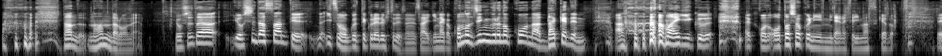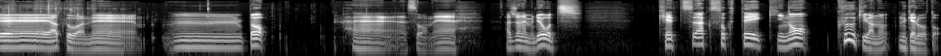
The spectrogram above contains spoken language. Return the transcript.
なんだなんだろうね。吉田吉田さんっていつも送ってくれる人ですよね最近。なんかこのジングルのコーナーだけであの名 前聞くなんかこの音職人みたいな人いますけど。えー、あとはねうーんとえー、そうね。ラジオネームりょうち血圧測定器の空気がの抜ける音。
